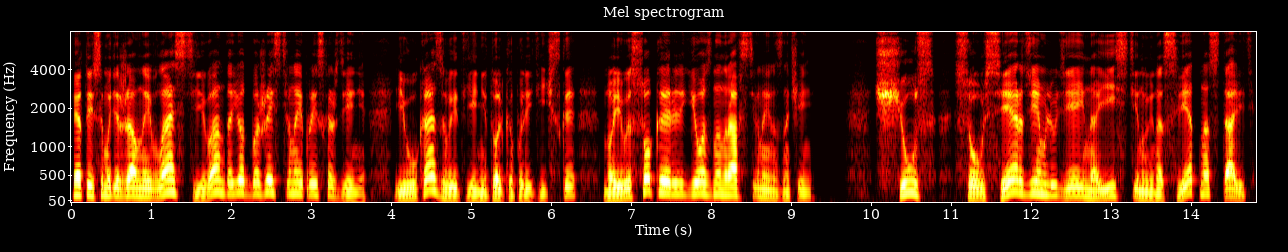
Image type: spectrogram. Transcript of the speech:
Этой самодержавной власти Иван дает божественное происхождение и указывает ей не только политическое, но и высокое религиозно-нравственное назначение. Чус со усердием людей на истину и на свет наставить,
